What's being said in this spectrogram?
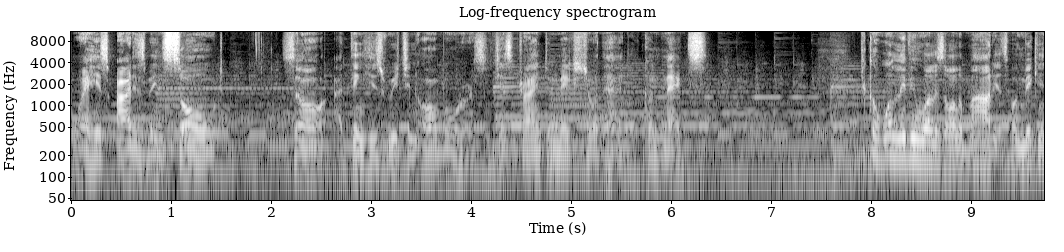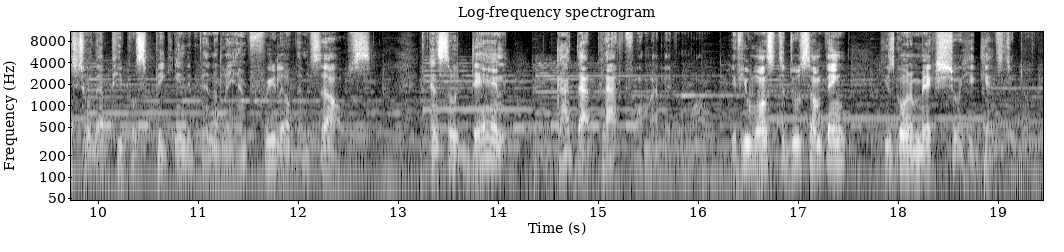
where his art is being sold so I think he's reaching all borders, he's just trying to make sure that it connects. Because what Living Well is all about is about making sure that people speak independently and freely of themselves. And so Dan got that platform at Living Well. If he wants to do something, he's going to make sure he gets to do it.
